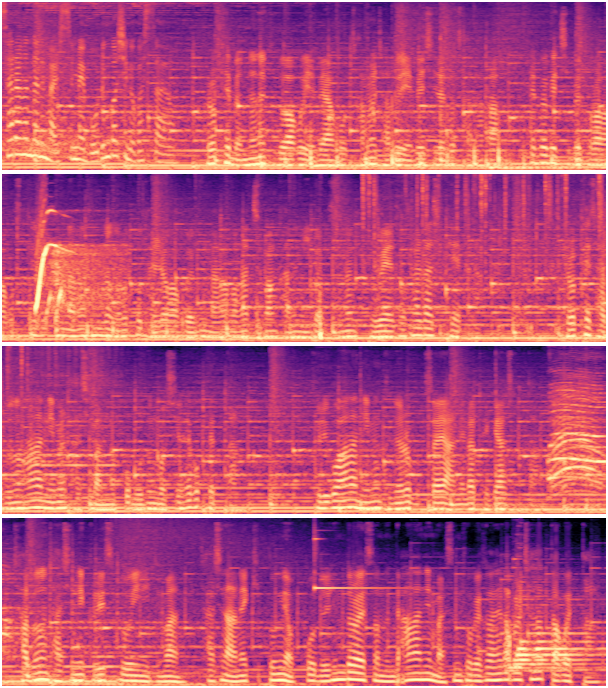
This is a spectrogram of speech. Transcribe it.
그 사랑한다는 말씀에 모든 것이 녹았어요. 그렇게 몇 년을 기도하고 예배하고 잠을 자도 예배실에서 자다가 새벽에 집에 돌아가고 스케줄 끝나면 성전으로 또 달려가고 외국 나가거나 지방 가는 일이 없으면 교회에서 살다시피 했다. 그렇게 자두는 하나님을 다시 만났고 모든 것이 회복됐다. 그리고 하나님은 그녀를 목사의 아내가 되게 하셨다. 자두는 자신이 그리스도인이지만 자신 안에 기쁨이 없고 늘 힘들어했었는데 하나님 말씀 속에서 해답을 찾았다고 했다.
